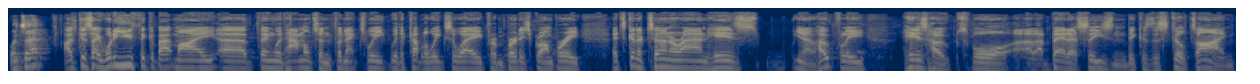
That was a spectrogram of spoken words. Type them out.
what's that? I was going to say, what do you think about my uh, thing with Hamilton for next week, with a couple of weeks away from British Grand Prix? It's going to turn around his, you know, hopefully his hopes for a, a better season because there's still time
